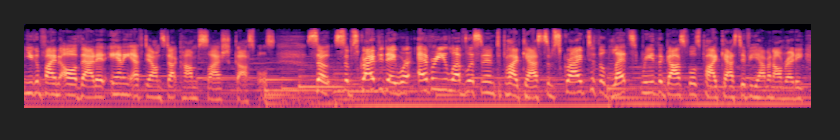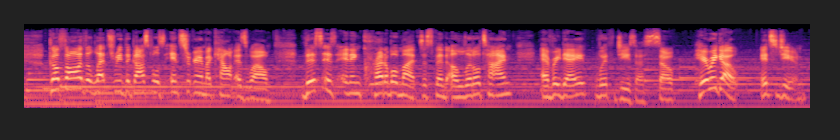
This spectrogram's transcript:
You can find all of that at anniefdowns.com slash gospels. So subscribe today wherever you love listening to podcasts, subscribe to the Let's Read the Gospels podcast if you haven't already. Go follow the Let's Read the Gospels Instagram account as well. This is an incredible month to spend a little time every day with Jesus. So here we go. It's June.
